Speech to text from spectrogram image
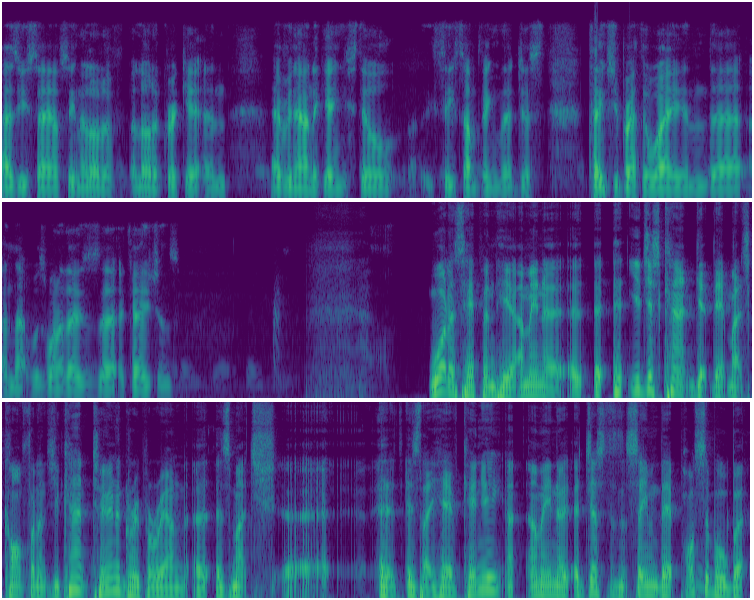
as you say, I've seen a lot of a lot of cricket, and every now and again you still see something that just takes your breath away, and uh, and that was one of those uh, occasions. What has happened here? I mean, uh, uh, uh you just can't get that much confidence. You can't turn a group around as much as they have, can you? I mean, it just doesn't seem that possible. But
